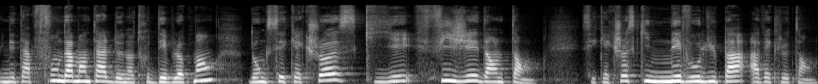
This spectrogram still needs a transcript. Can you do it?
une étape fondamentale de notre développement, donc c'est quelque chose qui est figé dans le temps. C'est quelque chose qui n'évolue pas avec le temps.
